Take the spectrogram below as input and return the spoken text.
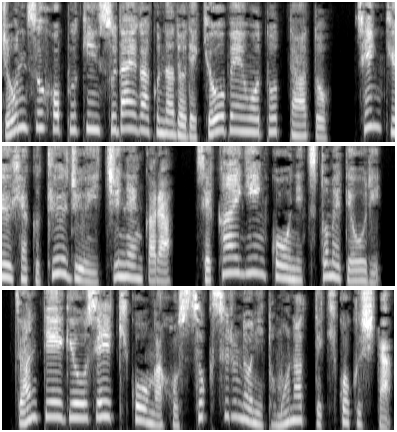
ジョンズ・ホプキンス大学などで教鞭を取った後、1991年から世界銀行に勤めており、暫定行政機構が発足するのに伴って帰国した。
